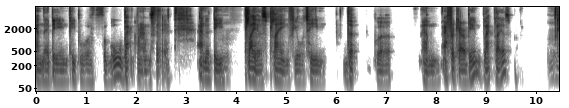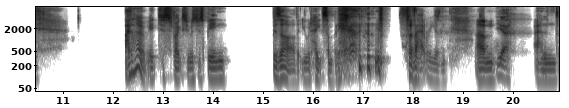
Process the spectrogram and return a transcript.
and there being people of, from all backgrounds there, and Mhm. Players playing for your team that were um, Afro Caribbean, black players. Mhm. I don't know. It just strikes you as just being bizarre that you would hate somebody for that reason. Um, Yeah. and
